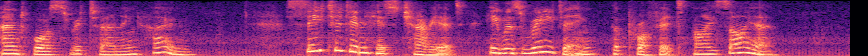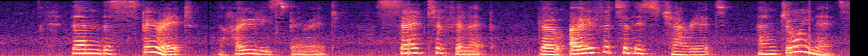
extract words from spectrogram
and was returning home. Seated in his chariot, he was reading the prophet Isaiah. Then the Spirit, the Holy Spirit, said to Philip, Go over to this chariot and join it.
